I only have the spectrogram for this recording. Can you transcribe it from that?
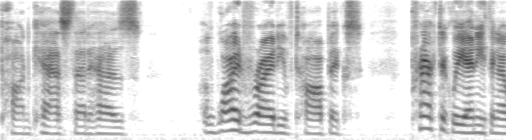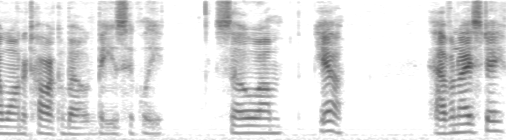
podcast that has a wide variety of topics practically anything I want to talk about, basically. So, um, yeah. Have a nice day.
